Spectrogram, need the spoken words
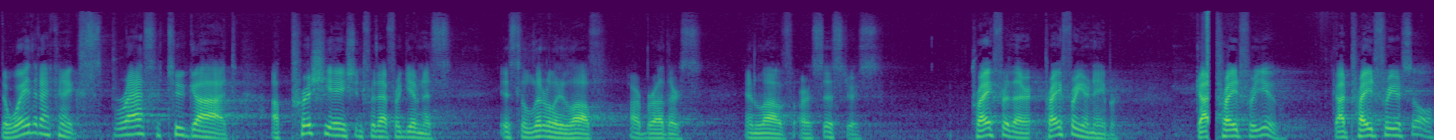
The way that I can express to God appreciation for that forgiveness is to literally love our brothers and love our sisters. Pray for, their, pray for your neighbor. God prayed for you. God prayed for your soul.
